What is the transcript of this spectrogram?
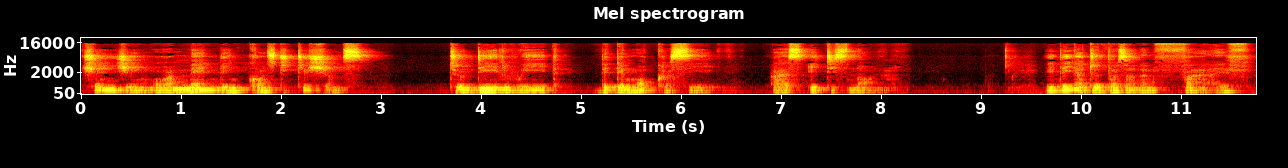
changing or amending constitutions to deal with the democracy as it is known. In the year 2005,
